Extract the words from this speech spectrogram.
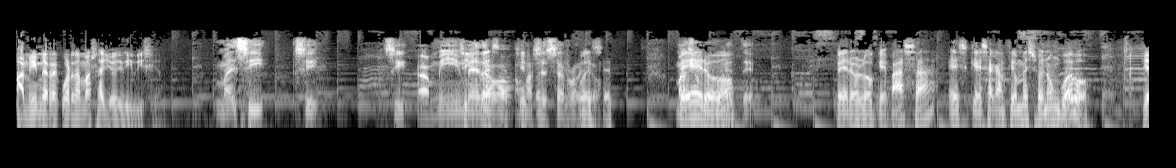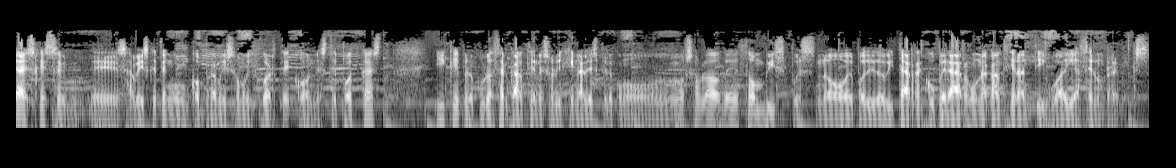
A mí me recuerda más a Joy Division. Sí, sí, sí. A mí Sí, me daba ser, sí, más ese ser, rollo. puede ser. Más Pero- oscurete. Pero lo que pasa es que esa canción me suena un huevo. Ya, es que se- eh, sabéis que tengo un compromiso muy fuerte con este podcast y que procuro hacer canciones originales, pero como hemos hablado de zombies, pues no he podido evitar recuperar una canción antigua y hacer un remix.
